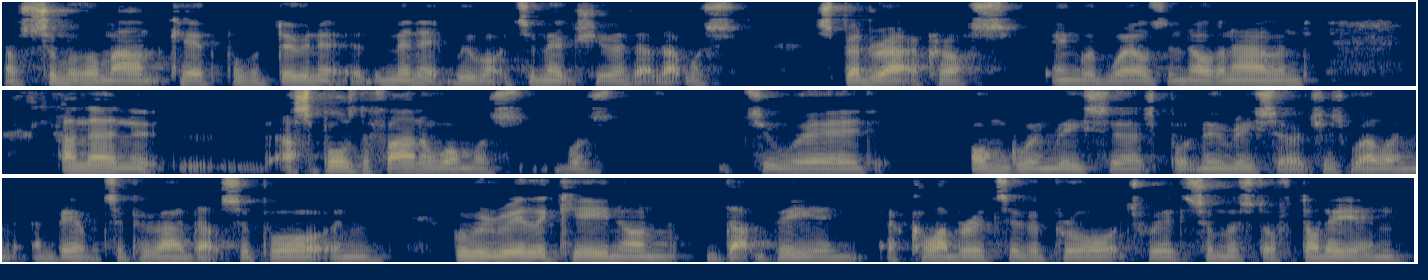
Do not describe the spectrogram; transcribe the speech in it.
Now, some of them aren't capable of doing it at the minute. We wanted to make sure that that was spread right across England, Wales, and Northern Ireland. And then I suppose the final one was was to aid ongoing research, but new research as well, and, and be able to provide that support. And we were really keen on that being a collaborative approach with some of the stuff Doddie and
